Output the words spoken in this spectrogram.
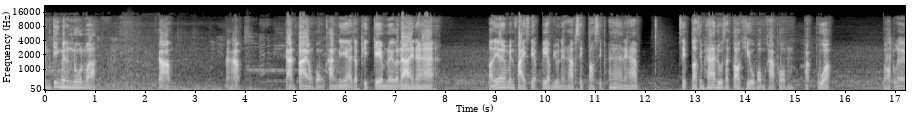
มันกิ้งไปทางนู้นวะกับนะครับ การตายของผมครั้งนี้อาจจะพลิกเกมเลยก็ได้นะฮะ ตอนนี้ยังเป็นฝ่ายเสียเปรียบอยู่นะครับ 10 ต่อ 15 นะครับ 10 ต่อ 15 ดูสกอร์คิวผมครับผมพักพวก บอกเลย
